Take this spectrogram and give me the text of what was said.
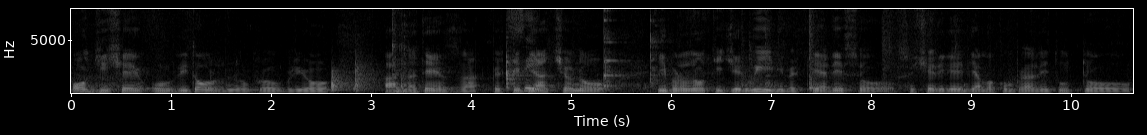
oggi c'è un ritorno proprio alla terra perché Sì. piacciono i prodotti genuini perché adesso succede che andiamo a comprare tutto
